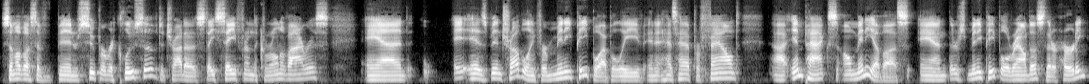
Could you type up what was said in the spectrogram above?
some of us have been super reclusive to try to stay safe from the coronavirus and it has been troubling for many people i believe and it has had profound uh, impacts on many of us and there's many people around us that are hurting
